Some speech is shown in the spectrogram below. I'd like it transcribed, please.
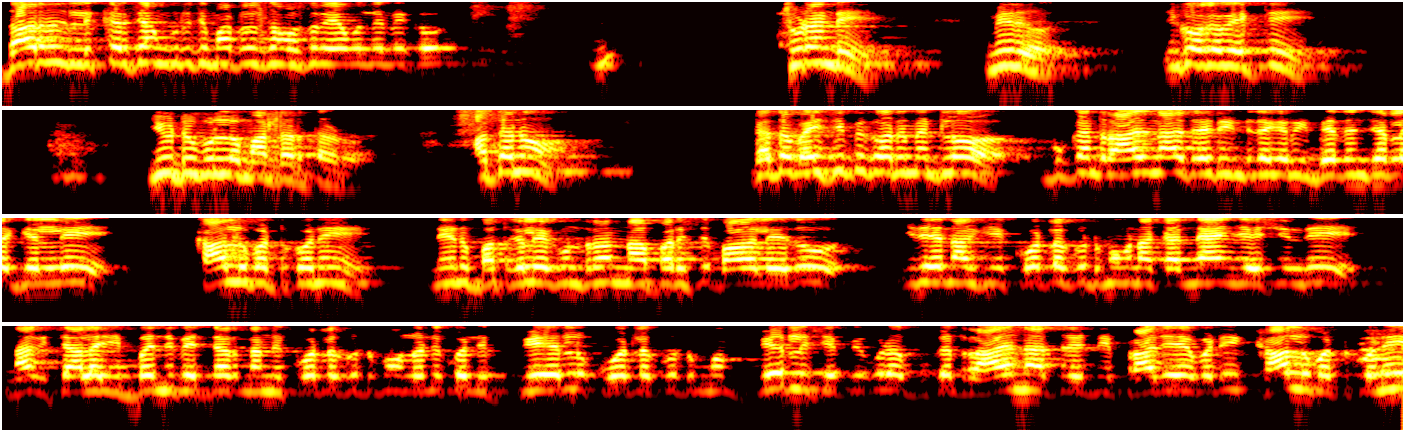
దారు లిక్కర్ స్కామ్ గురించి మాట్లాడాల్సిన అవసరం ఏముంది మీకు? చూడండి. మీరు ఇంకొక వ్యక్తి యూట్యూబుల్లో మాట్లాడతాడు. అతను గత వైసీపీ గవర్నమెంట్లో బుక్కన్ రాజనాథ్ రెడ్డి ఇంటి దగ్గరికి బేదంచెర్లకు వెళ్ళి కాళ్ళు పట్టుకొని నేను బతకలేకుంటున్నాను నా పరిస్థితి బాగలేదు. ఇదే నాకు ఈ కోట్ల కుటుంబం నాకు అన్యాయం చేసింది. నాకు చాలా ఇబ్బంది పెట్టారు నన్ను కోట్ల కుటుంబంలోని కొన్ని పేర్లు కోట్ల కుటుంబం పేర్లు చెప్పి కూడా బుగ్గన రాజనాథ్ రెడ్డిని ప్రాధేయపడి కాళ్ళు పట్టుకొని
